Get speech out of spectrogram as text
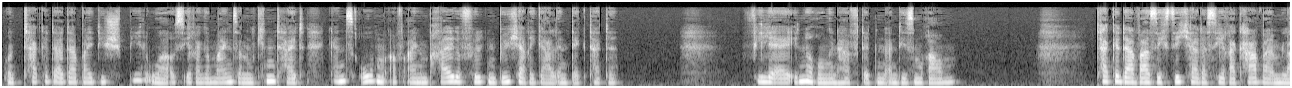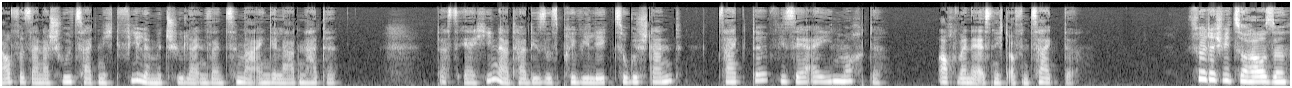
und Takeda dabei die Spieluhr aus ihrer gemeinsamen Kindheit ganz oben auf einem prall gefüllten Bücherregal entdeckt hatte. Viele Erinnerungen hafteten an diesem Raum. Takeda war sich sicher, dass Hirakawa im Laufe seiner Schulzeit nicht viele Mitschüler in sein Zimmer eingeladen hatte. Dass er Hinata dieses Privileg zugestand, zeigte, wie sehr er ihn mochte auch wenn er es nicht offen zeigte. Fühlt euch wie zu Hause,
